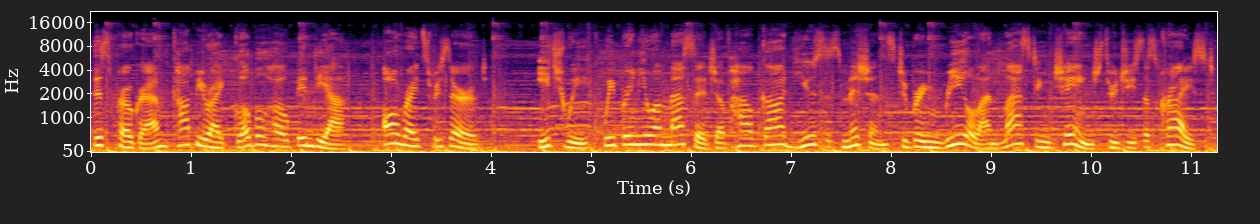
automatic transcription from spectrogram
This program, copyright Global Hope India, all rights reserved. Each week, we bring you a message of how God uses missions to bring real and lasting change through Jesus Christ.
